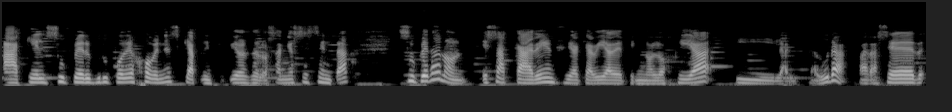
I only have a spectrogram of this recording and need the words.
aquel supergrupo de jóvenes que a principios de los años 60 superaron esa carencia que había de tecnología y la dictadura para ser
